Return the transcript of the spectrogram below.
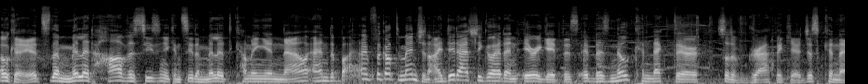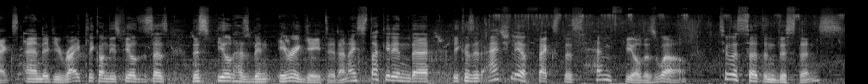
Okay, it's the millet harvest season. You can see the millet coming in now. And I forgot to mention, I did actually go ahead and irrigate this. It, there's no connector sort of graphic here, just connects. And if you right click on these fields, it says this field has been irrigated. And I stuck it in there because it actually affects this hemp field as well to a certain distance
